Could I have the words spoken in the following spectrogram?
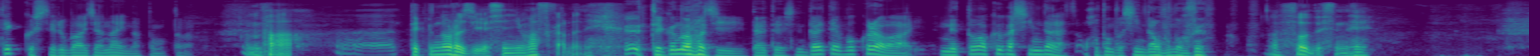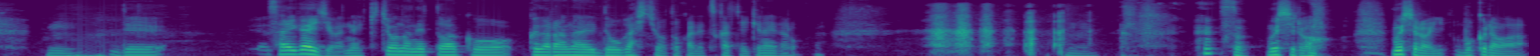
テックしてる場合じゃないなと思ったかまあ、テクノロジーが死にますからね。ら。テクノロジー、大体、大体僕らはネットワークが死んだらほとんど死んだも同然。あ そうですね。うん。で、災害時はね、貴重なネットワークをくだらない動画視聴とかで使っちゃいけないだろうから。うん、そう、むしろ、むしろ僕らは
